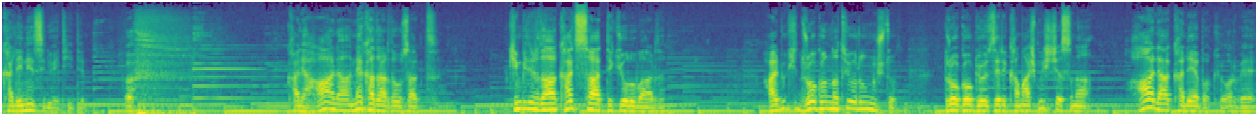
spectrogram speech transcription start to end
kalenin silüetiydi. Öf! Kale hala ne kadar da uzaktı. Kim bilir daha kaç saatlik yolu vardı. Halbuki Drogo'nun atı yorulmuştu. Drogo gözleri kamaşmışçasına hala kaleye bakıyor ve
